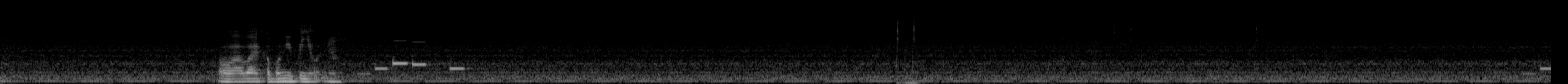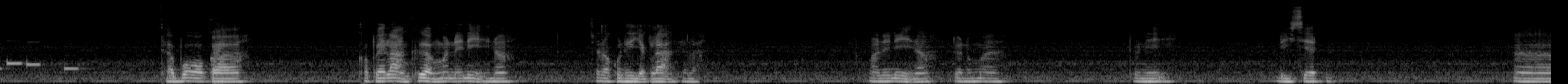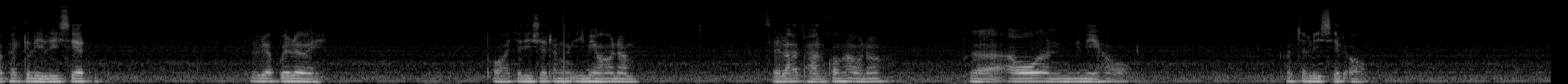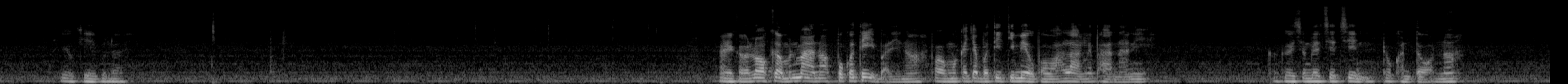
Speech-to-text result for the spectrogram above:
เพราะว่าไว้ก็บ่มีประโยชน์หยัง ถ้าบออกก็ก็ไปล้างเครื่องมันในนี่เนาะสำหรับคนที่อยากล้างใช่ละมาในนี่เนาะเดินลงมา ตัวนี้ reset อ่า factory reset เลือกไปเลย พอจะ reset ทางอีเมลเอานำใส่รหัสผ่านของเขาเนาะเพื่อเอาอันนี้เขาเขาจะ reset ออก โอเคไปเลยอันนี้ก็รอเกือบมันมาเนาะปกติแบบนี้เนาะเพอมันก็จะบติดจีเมลเพราะว่าล่างในผ่านหน้านี้ ก็คือสำเร็จเสร็จสิ้นทุกขั้นตอนเนาะ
